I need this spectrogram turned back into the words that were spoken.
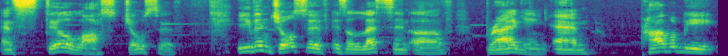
and still lost Joseph. Even Joseph is a lesson of bragging and probably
